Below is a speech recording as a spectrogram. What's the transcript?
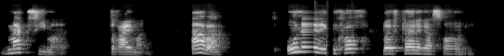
maximal dreimal. Aber ohne den Koch läuft keine Gastronomie.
